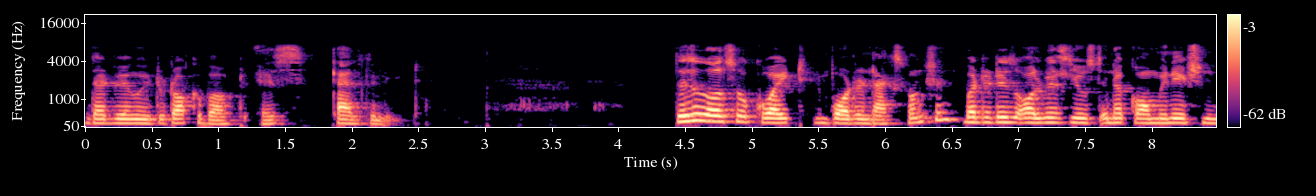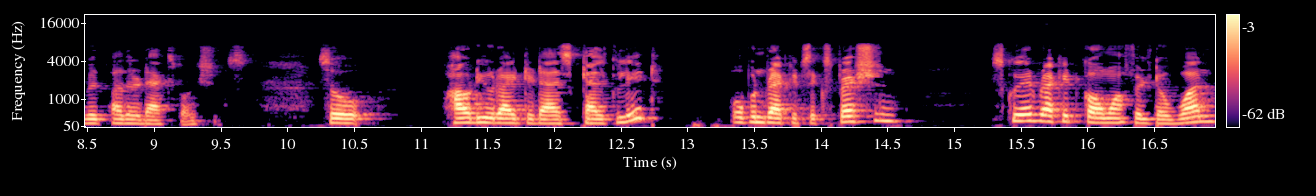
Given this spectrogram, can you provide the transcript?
that we are going to talk about is calculate. This is also quite important DAX function, but it is always used in a combination with other DAX functions. So how do you write it as calculate? open brackets expression, square bracket comma filter 1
